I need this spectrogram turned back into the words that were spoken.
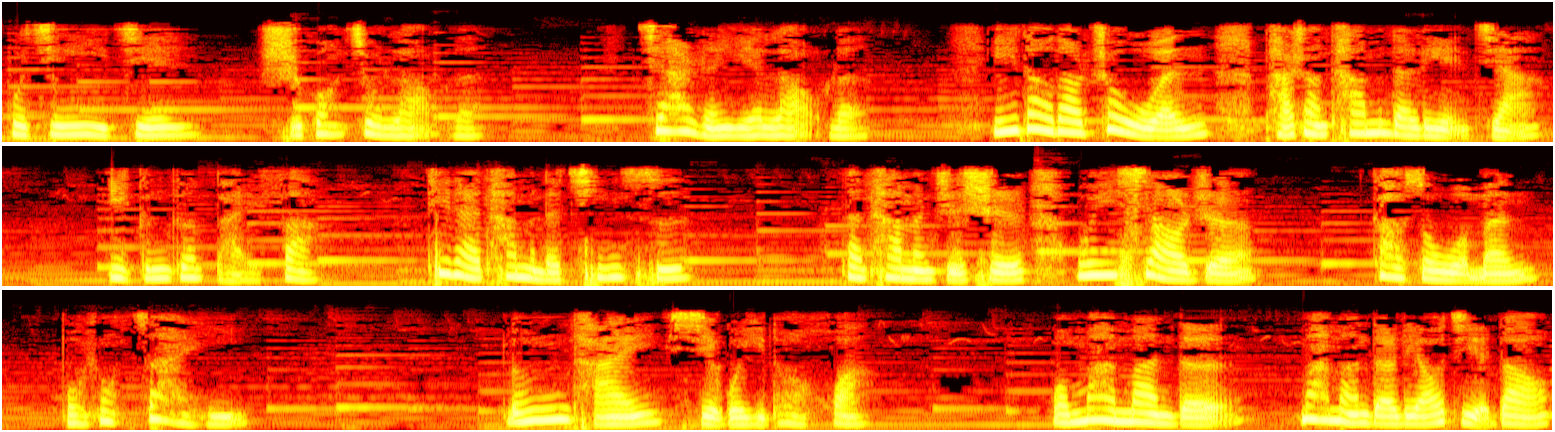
不经意间，时光就老了，家人也老了，一道道皱纹爬上他们的脸颊，一根根白发替代他们的青丝，但他们只是微笑着告诉我们不用在意。龙应台写过一段话，我慢慢的、慢慢的了解到，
